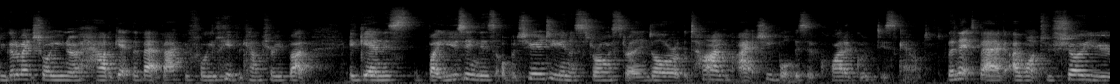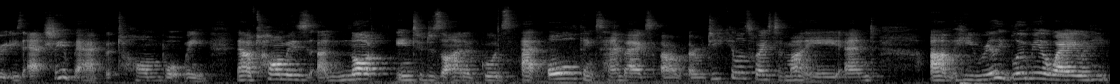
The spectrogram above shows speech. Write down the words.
You've got to make sure you know how to get the VAT back before you leave the country but again, this by using this opportunity in a strong Australian dollar at the time, I actually bought this at quite a good discount. The next bag I want to show you is actually a bag that Tom bought me. Now, Tom is uh, not into designer goods at all, thinks handbags are a ridiculous waste of money, and um, he really blew me away when he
